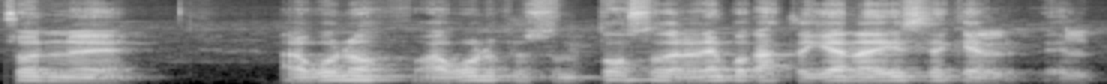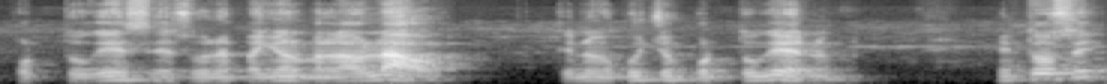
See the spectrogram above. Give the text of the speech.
son eh, algunos, algunos presuntuosos de la lengua castellana dicen que el, portugués es un español mal hablado, que no escucho portugués. Entonces,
